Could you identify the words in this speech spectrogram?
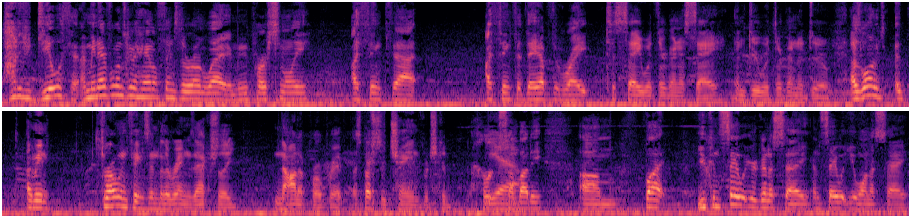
how do you deal with it? I mean, everyone's going to handle things their own way. I mean, personally, I think that I think that they have the right to say what they're going to say and do what they're going to do. As long as, it, I mean, throwing things into the ring is actually not appropriate, especially chains, which could hurt Yeah. somebody. Um, but you can say what you're going to say and say what you want to say.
